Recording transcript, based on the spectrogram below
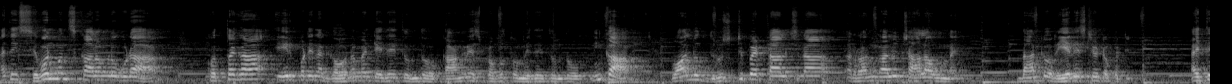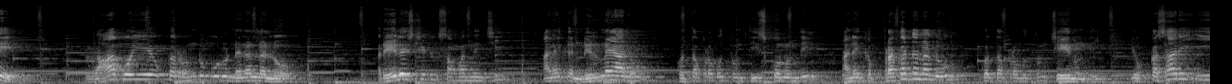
అయితే సెవెన్ మంత్స్ కాలంలో కూడా కొత్తగా ఏర్పడిన గవర్నమెంట్ ఏదైతే ఉందో కాంగ్రెస్ ప్రభుత్వం ఏదైతే ఉందో ఇంకా వాళ్ళు దృష్టి పెట్టాల్సిన రంగాలు చాలా ఉన్నాయి. దాంట్లో రియల్ ఎస్టేట్ ఒకటి. అయితే రాబోయే ఒక రెండు మూడు నెలలలో రియల్ ఎస్టేట్కు సంబంధించి అనేక నిర్ణయాలు కొత్త ప్రభుత్వం తీసుకొనుంది అనేక ప్రకటనలు కొత్త ప్రభుత్వం చేయనుంది. ఒక్కసారి ఈ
